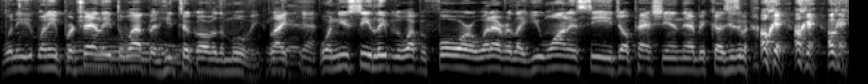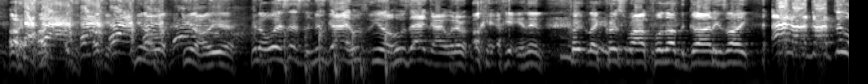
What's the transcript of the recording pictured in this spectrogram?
when he when he portrayed Lethal Weapon, he took over the movie. like. Yeah. when you see Lethal Weapon four or whatever, like you want to see Joe Pesci in there because he's okay, okay, okay, okay, okay, okay. You know, you know, yeah, you know what is this? The new guy who's you know who's that guy? Whatever. Okay, okay. And then like Chris Rock pulls out the gun. He's like, I got a gun too.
